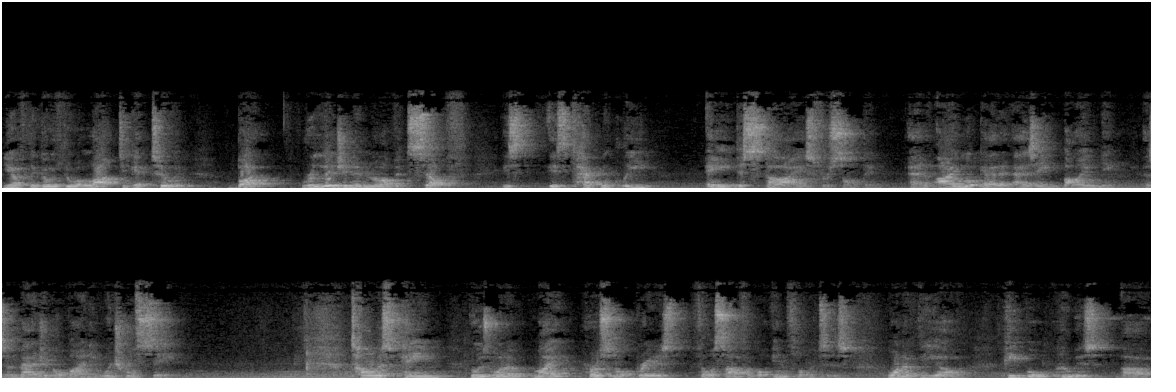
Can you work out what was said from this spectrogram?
You have to go through a lot to get to it. But religion in and of itself is, is technically a disguise for something. And I look at it as a binding, as a magical binding, which we'll see. Thomas Paine, who is one of my personal greatest philosophical influences, one of the uh, people who is uh,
